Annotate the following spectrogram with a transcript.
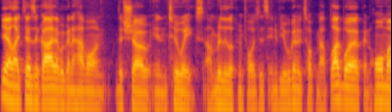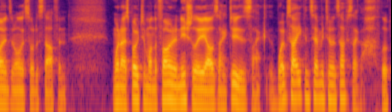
Yeah, like there's a guy that we're going to have on the show in two weeks. I'm really looking forward to this interview. We're going to talk about blood work and hormones and all this sort of stuff. And when I spoke to him on the phone initially, I was like, dude, there's like a website you can send me to and stuff. He's like, oh, look,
